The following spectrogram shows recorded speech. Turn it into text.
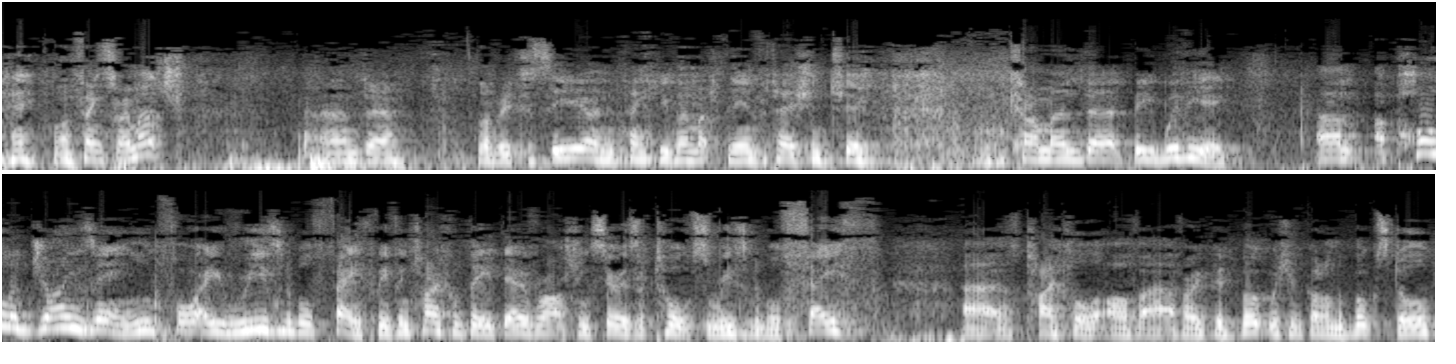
Okay, well, thanks very much. And uh, lovely to see you, and thank you very much for the invitation to come and uh, be with you. Um, apologising for a reasonable faith. We've entitled the, the overarching series of talks Reasonable Faith. Uh, as title of uh, a very good book which we've got on the bookstall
